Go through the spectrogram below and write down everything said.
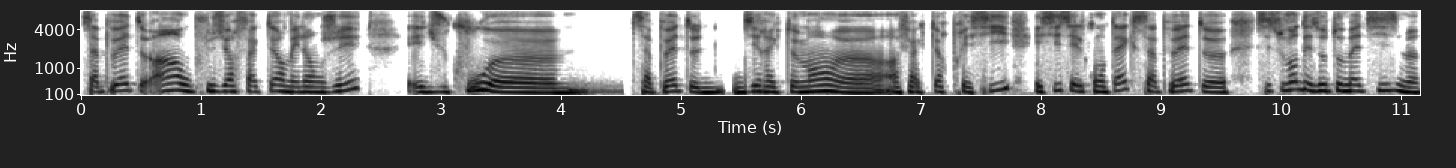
Ça peut être un ou plusieurs facteurs mélangés. Et du coup, ça peut être directement un facteur précis. Et si c'est le contexte, ça peut être, c'est souvent des automatismes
